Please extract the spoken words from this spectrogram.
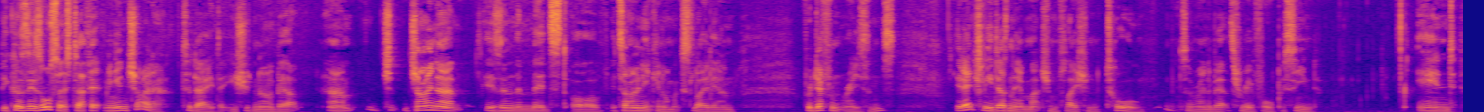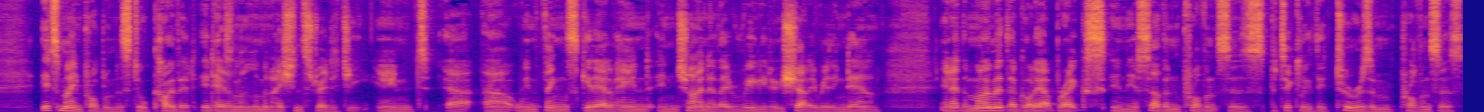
because there's also stuff happening in China today that you should know about. Um, Ch- China is in the midst of its own economic slowdown for different reasons. It actually doesn't have much inflation at all. It's around about three or four percent, and its main problem is still COVID. It has an elimination strategy, and uh, uh, when things get out of hand in China, they really do shut everything down. And at the moment, they've got outbreaks in their southern provinces, particularly the tourism provinces,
